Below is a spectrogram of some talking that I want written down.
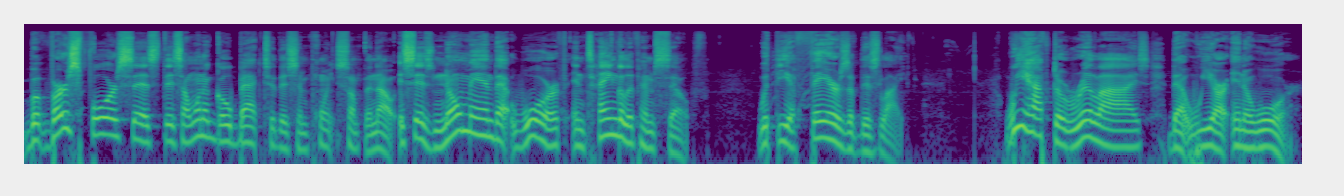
But verse 4 says this. I want to go back to this and point something out. It says, No man that warreth entangleth himself with the affairs of this life. We have to realize that we are in a war.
